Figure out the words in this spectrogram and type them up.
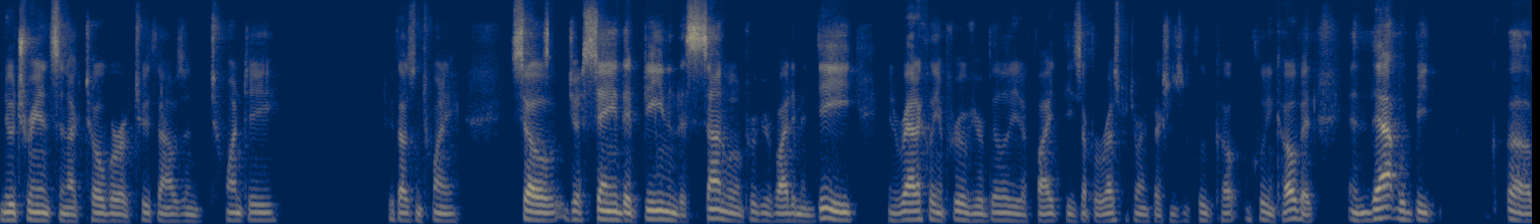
Nutrients in October of 2020. 2020. So just saying that being in the sun will improve your vitamin D and radically improve your ability to fight these upper respiratory infections, including COVID, and that would be uh,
